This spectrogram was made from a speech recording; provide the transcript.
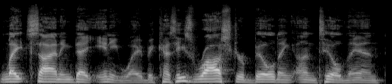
late signing day anyway, because he's roster building until then.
